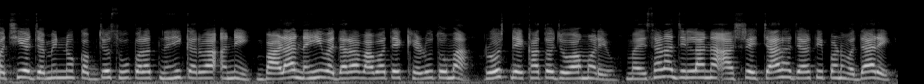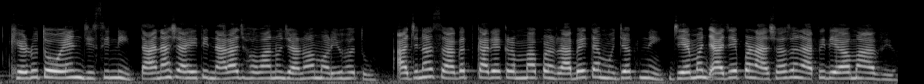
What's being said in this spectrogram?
પછી જમીનનો કબજો સુપરત નહીં કરવા અને ભાડા નહીં વધારવા બાબતે ખેડૂતોમાં રોષ દેખાતો જોવા મળ્યો. મહેસાણા જિલ્લાના આશરે ચાર હજારથી પણ વધારે ખેડૂતો ઓએનજીસીની તાનાશાહીથી નારાજ હોવાનું જાણવા મળ્યું હતું. આજના સ્વાગત કાર્યક્રમમાં પણ રાબેતા મુજબની જેમ જ આજે પણ આશ્વાસન આપી દેવામાં આવ્યું.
